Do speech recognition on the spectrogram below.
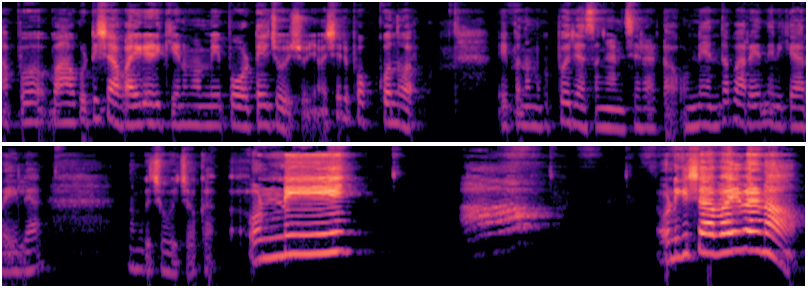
അപ്പോൾ വാവുകുട്ടി ഷവായി കഴിക്കണം മമ്മി പോട്ടെ ചോദിച്ചു. ഞാൻ ശരി പൊക്കോന്ന് പറഞ്ഞു. ഇപ്പം നമുക്കിപ്പോൾ ഒരു രസം കാണിച്ചു തരാം കേട്ടോ. ഉണ്ണി എന്താ പറയുന്നത് എനിക്കറിയില്ല. നമുക്ക് ചോദിച്ചു നോക്കാം. ഉണ്ണി! ഉണ്ണിക്ക് ഷവായി വേണോ?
